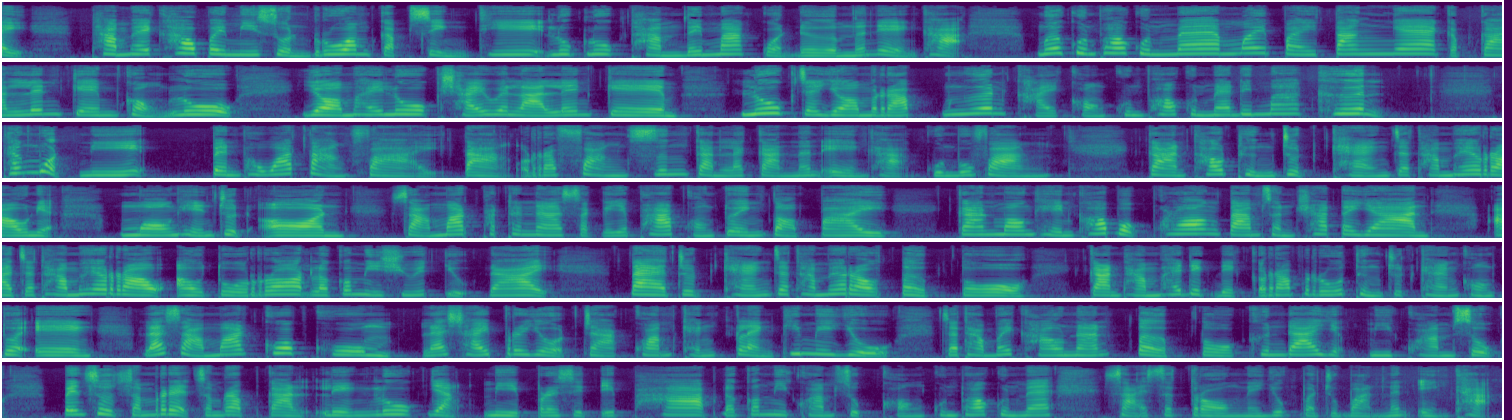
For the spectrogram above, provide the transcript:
ทำให้เข้าไปมีส่วนร่วมกับสิ่งที่ลูกๆทำได้มากกว่าเดิมนั่นเองค่ะ เมื่อคุณพ่อคุณแม่ไม่ไปตั้งแง่กับการเล่นเกมของลูก ยอมให้ลูกใช้เวลาเล่นเกม ลูกจะยอมรับเงื่อนไขของคุณพ่อคุณแม่ได้มากขึ้น ทั้งหมดนี้ เป็นเพราะว่าต่างฝ่ายต่างรับฟังซึ่งกันและกันนั่นเองค่ะ คุณผู้ฟัง การเข้าถึงจุดแข็งจะทำให้เราเนี่ยมองเห็นจุดอ่อน สามารถพัฒนาศักยภาพของตัวเองต่อไป การมองเห็นข้อบกพร่องตามสัญชาตญาณอาจจะทำให้เราเอาตัวรอดแล้วก็มีชีวิตอยู่ได้ แต่จุดแข็งจะทำให้เราเติบโต การทำให้เด็กๆ รับรู้ถึงจุดแข็งของตัวเอง และสามารถควบคุม และใช้ประโยชน์จากความแข็งแกร่งที่มีอยู่ จะทำให้เขานั้นเติบโตขึ้นได้อย่างมีความสุข เป็นสุดสำเร็จสำหรับการเลี้ยงลูกอย่างมีประสิทธิภาพ แล้วก็มีความสุขของคุณพ่อคุณแม่สายสตรองในยุคปัจจุบันนั่นเองค่ะ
